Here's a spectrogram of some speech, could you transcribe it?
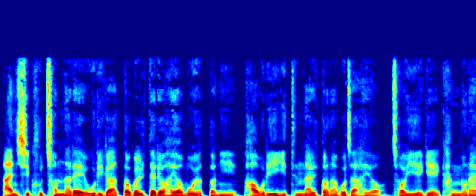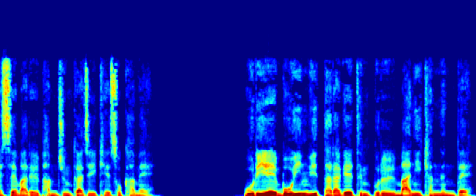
안식 후 첫날에 우리가 떡을 때려 하여 모였더니 바울이 이튿날 떠나고자 하여 저희에게 강론할세 말을 밤중까지 계속하매 우리의 모인 윗다락에 등불을 많이 켰는데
